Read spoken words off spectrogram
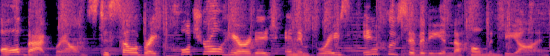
all backgrounds to celebrate cultural heritage and embrace inclusivity in the home and beyond.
